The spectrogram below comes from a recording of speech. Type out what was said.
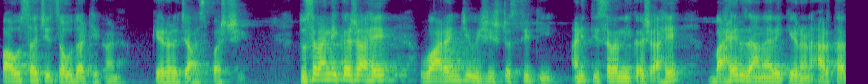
पावसाची चौदा ठिकाणं केरळच्या आसपासची. दुसरा निकष आहे वाऱ्यांची विशिष्ट स्थिती आणि तिसरा निकष आहे बाहेर जाणारे किरण अर्थात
